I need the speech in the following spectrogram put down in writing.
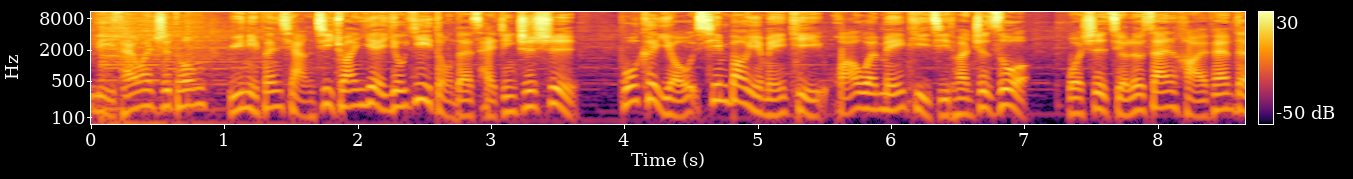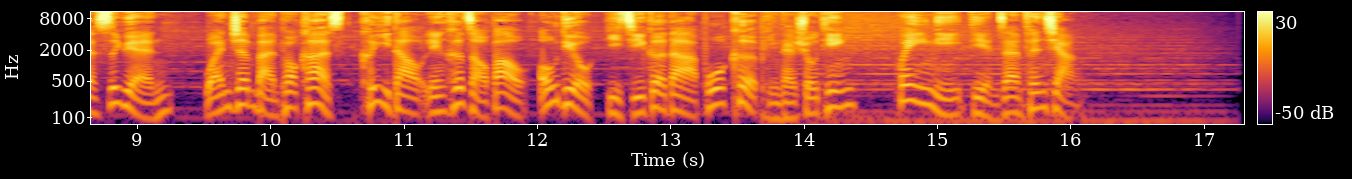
理财万事通与你分享既专业又易懂的财经知识。播客由新报业媒体华文媒体集团制作。我是九六三好 FM 的思源。完整版 Podcast 可以到联合早报 Audio 以及各大播客平台收听。欢迎你点赞分享。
